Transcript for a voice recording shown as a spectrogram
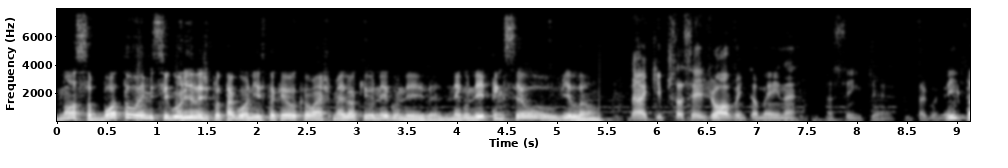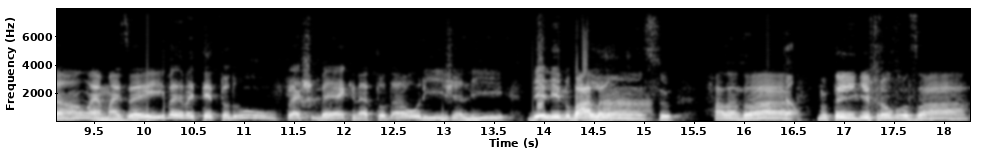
Nossa, bota o MC Gorila de protagonista que eu, que eu acho melhor que o Nego Ney, velho. O Nego Ney tem que ser o vilão. Não, é que precisa ser jovem também, né? Assim, que é protagonista. Então, é, mas aí vai, vai ter todo o flashback, né? Toda a origem ali, dele no balanço, falando, ah, Então. não tem ninguém pra eu gozar.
